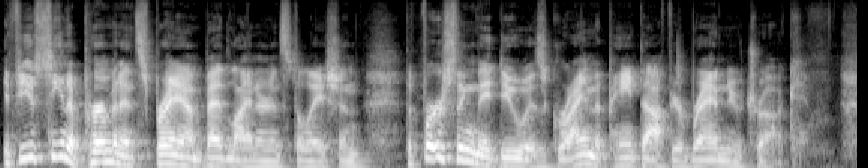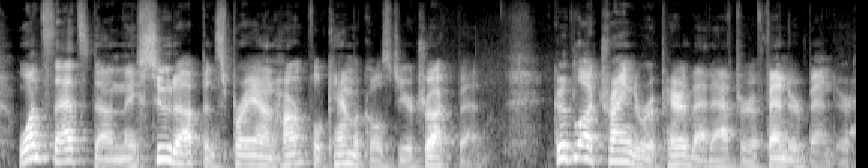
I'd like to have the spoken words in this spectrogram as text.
If you've seen a permanent spray-on bed liner installation, the first thing they do is grind the paint off your brand new truck. Once that's done, they suit up and spray on harmful chemicals to your truck bed. Good luck trying to repair that after a fender bender.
